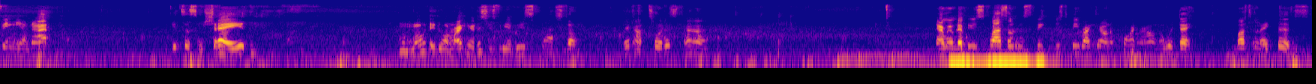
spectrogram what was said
see me or not. Get to some shade. I don't know what they're doing right here. This used to be a beauty spot, though. They done tore this down. I remember that beauty supply store used to, be, right there on the corner. I don't know what they about to make this.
